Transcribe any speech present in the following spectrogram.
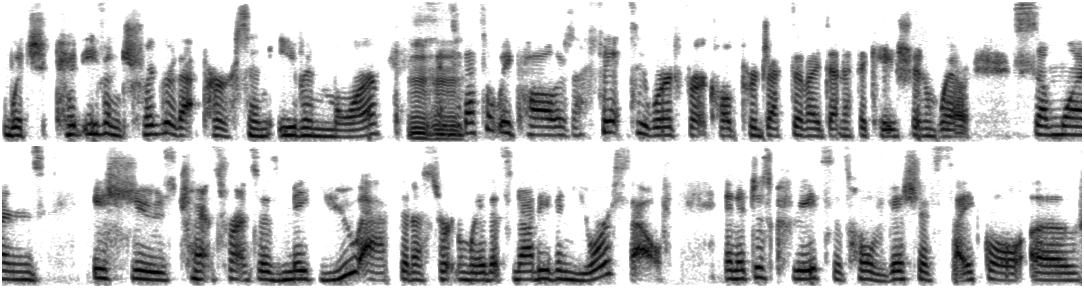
which could even trigger that person even more. Mm-hmm. And so mm-hmm. that's what we call there's a fancy word for it called projective identification, where someone's issues, transferences make you act in a certain way that's not even yourself. And it just creates this whole vicious cycle of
